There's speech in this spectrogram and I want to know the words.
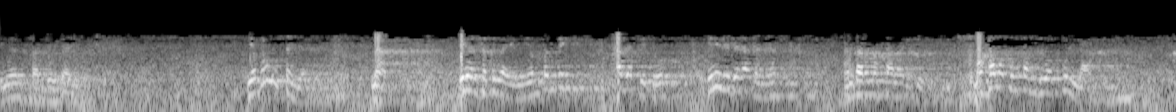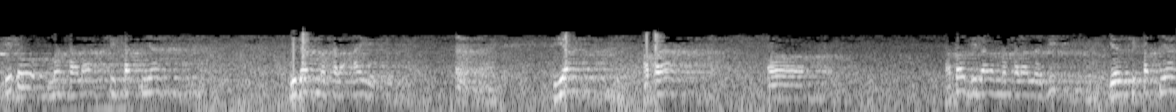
Dengan satu gayung. Ya boleh saja. Nah, dengan satu gayung. Yang penting hadas itu, ini dibedakan ya. Antara masalah itu. Masalah tentang dua pula, itu masalah sifatnya di dalam masalah air. Yang apa? Uh, atau di dalam masalah najis yang sifatnya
